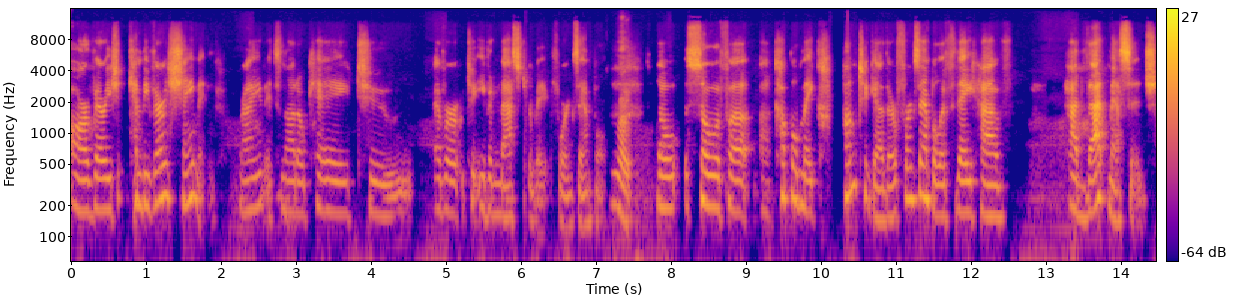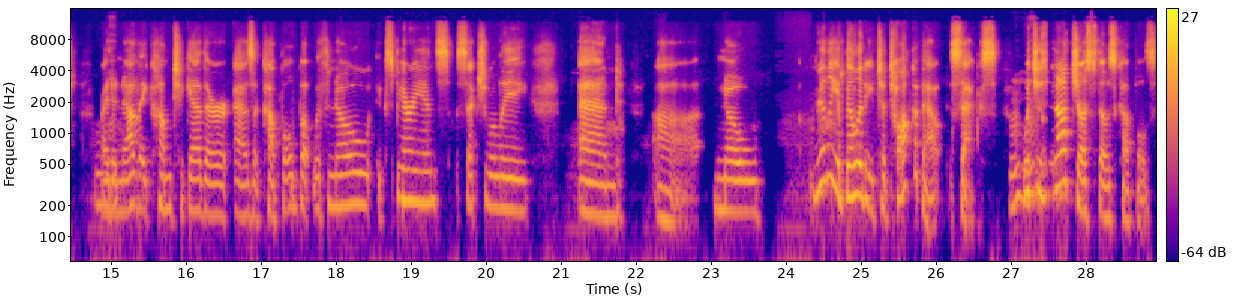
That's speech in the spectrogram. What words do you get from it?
are very can be very shaming right? It's not okay to ever to even masturbate for example. Right. So so if a, a couple may come together for example if they have had that message right mm-hmm. and now they come together as a couple but with no experience sexually and uh, no really ability to talk about sex, mm-hmm. which is not just those couples.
